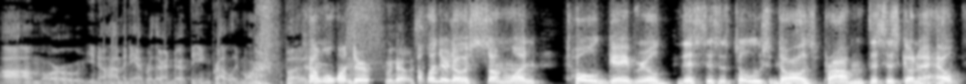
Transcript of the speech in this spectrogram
um, or you know how many ever there end up being, probably more. but Come on, wonder. Who knows? I wonder though if someone told Gabriel this this is a solution to all his problems. This is going to help.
